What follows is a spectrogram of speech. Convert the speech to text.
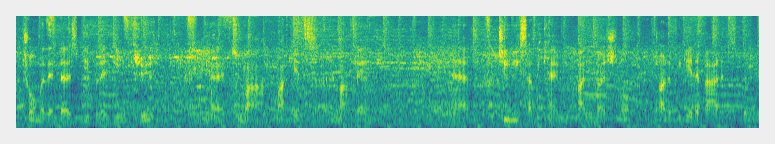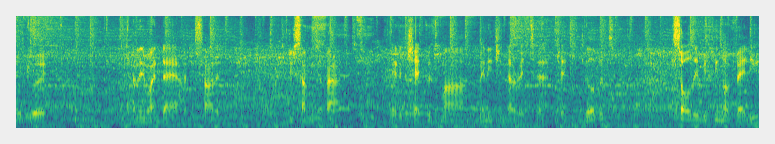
the trauma that those people had been through uh, to my, my kids and my family. Um, for two weeks I became highly emotional, tried to forget about it, didn't really work. And then one day I decided to do something about it. I had a chat with my managing director, Jackie Gilbert, sold everything of value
